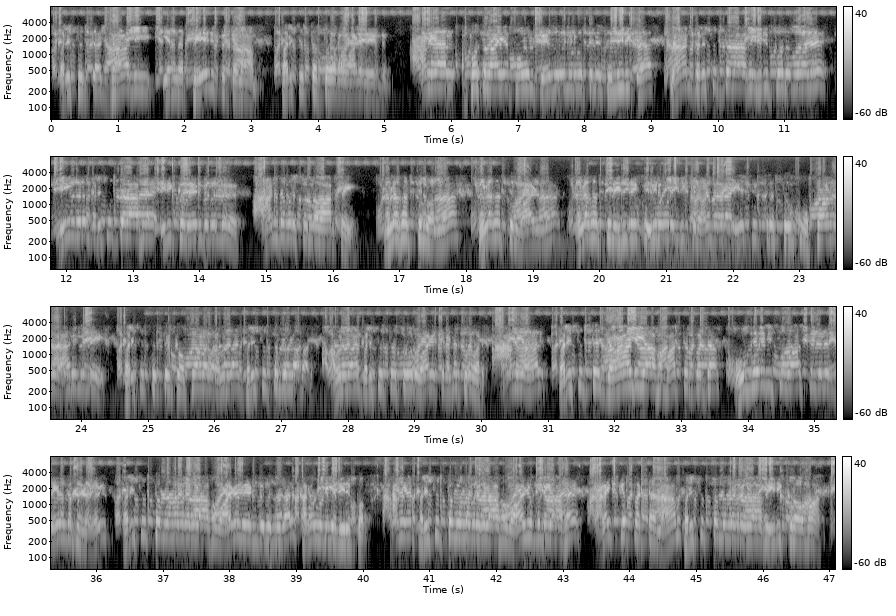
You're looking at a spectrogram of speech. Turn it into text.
பரிசுத்த ஜாதி என்ற பேரு பெற்ற நாம் பரிசுத்தத்தோட வாழ வேண்டும். ஆகையால் அப்போஸ்தலனாகிய பவுல் பேதுரு நிறுவத்திலே சொல்லியிருக்கிறார் நான் பரிசுத்தராக இருப்பது போல நீங்களும் பரிசுத்தராக இருக்க வேண்டும் என்று ஆண்டவர் சொன்ன வார்த்தை. உலகத்தில் வந்தா உலகத்தில் வாழ்ந்தா உலகத்தில் இன்றைக்கு உயிரோடு இருக்கிற ஆண்டவராய் இயேசு கிறிஸ்துவுக்கு ஒப்பானவர் யாரும் இல்லை. பரிசுத்தத்திற்கு ஒப்பானவர் அவர்தான் பரிசுத்தம் உள்ளவர். அவர்தான் பரிசுத்தத்தோடு வாழ்க்கை நடத்துகிறவர் ஆகையால் பரிசுத்த ஜாதியாக மாற்றப்பட்ட ஒவ்வொரு விசுவாசிகளும் தேவந்த பிள்ளைகள் பரிசுத்தம் உள்ளவர்களாக வாழ வேண்டும் என்பதுதான் கடவுளுடைய விருப்பம். ஆகையால் பரிசுத்தம் உள்ளவர்களாக வாழும்படியாக அழைக்கப்பட்ட நாம் பரிசுத்தம் உள்ளவர்களாக இருக்கிறோமா.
